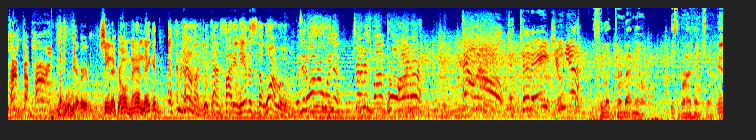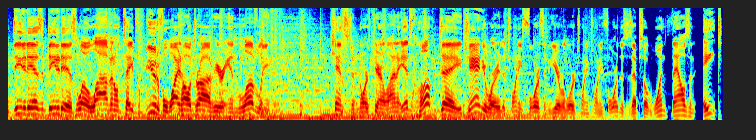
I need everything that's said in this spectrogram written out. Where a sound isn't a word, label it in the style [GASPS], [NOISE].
Take the pain! You ever seen a grown man naked? Gentlemen, you can't fight in here. This is the war room. Was it over when the Germans bombed Pearl Harbor? Hell no! Today, Junior? It's too late to turn back now. It's the Bryan Hank Show. Indeed it is. Indeed it is. Hello, live and on tape from beautiful Whitehall Drive here in lovely Kinston, North Carolina. It's Hump Day, January the 24th in the year of our Lord 2024. This is episode 1008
